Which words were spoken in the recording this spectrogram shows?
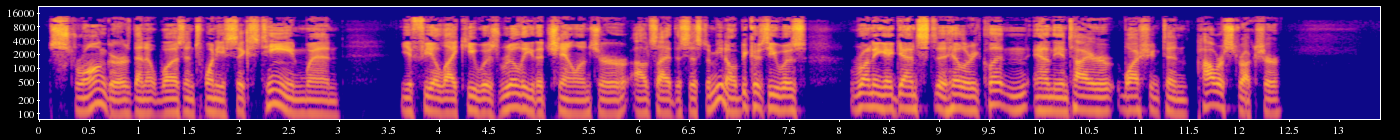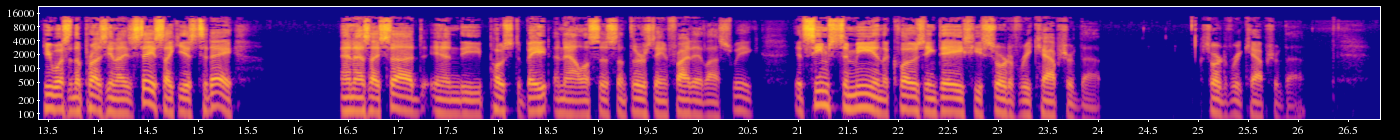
stronger than it was in 2016 when you feel like he was really the challenger outside the system, you know, because he was running against uh, Hillary Clinton and the entire Washington power structure. He wasn't the president of the United States like he is today. And as I said in the post debate analysis on Thursday and Friday last week, it seems to me in the closing days he sort of recaptured that. Sort of recaptured that.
